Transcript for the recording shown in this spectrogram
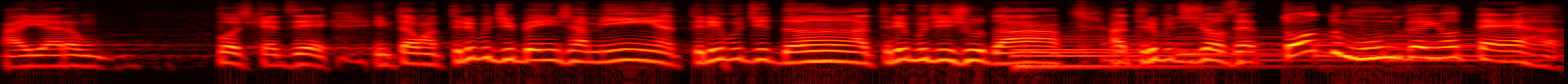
Aí eram Poxa, quer dizer, então a tribo de Benjamim, a tribo de Dan, a tribo de Judá, a tribo de José, todo mundo ganhou terra.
